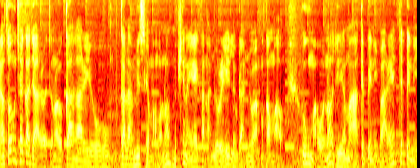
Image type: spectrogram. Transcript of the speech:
နောက်ဆုံးအချက်ကကြတော့ကျွန်တော်တို့ကာလာတွေကို color mix ထဲမှာပေါ့နော်မဖြစ်နိုင်တဲ့ color မျိုးတွေလောက်တာမျိုးကမကောင်းပါဘူးဥပမာပေါ့နော်ဒီထဲမှာတစ်ပင်တွေပါတယ်တစ်ပင်တွေ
